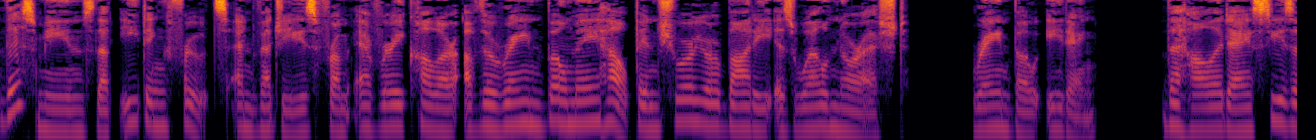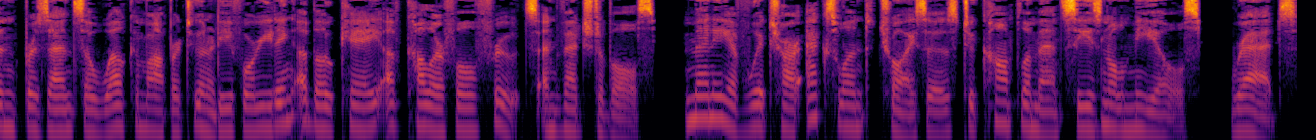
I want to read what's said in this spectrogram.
This means that eating fruits and veggies from every color of the rainbow may help ensure your body is well nourished. Rainbow eating the holiday season presents a welcome opportunity for eating a bouquet of colorful fruits and vegetables, many of which are excellent choices to complement seasonal meals. Reds.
